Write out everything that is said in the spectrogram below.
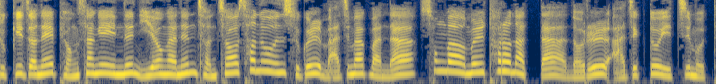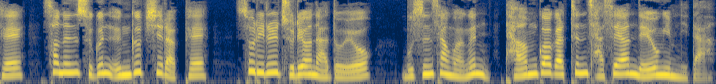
죽기 전에 병상에 있는 이영아는 전처 선우은숙을 마지막 만나 속마음을 털어놨다. 너를 아직도 잊지 못해. 선은숙은 응급실 앞에 소리를 줄여놔둬요. 무슨 상황은 다음과 같은 자세한 내용입니다.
